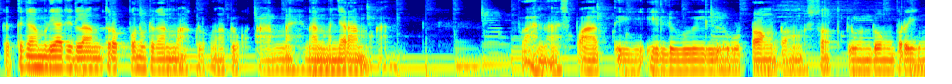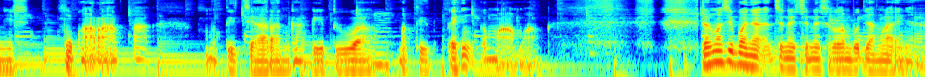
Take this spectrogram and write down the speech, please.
ketika melihat di dalam truk penuh dengan makhluk-makhluk aneh dan menyeramkan. Pati, ilu-ilu, tong-tong, sot, gelundung, peringis, muka rata, meti jaran kaki dua, meti ting kemamang. Dan masih banyak jenis-jenis lembut yang lainnya.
